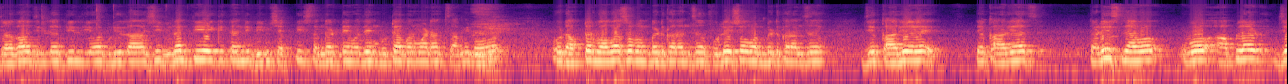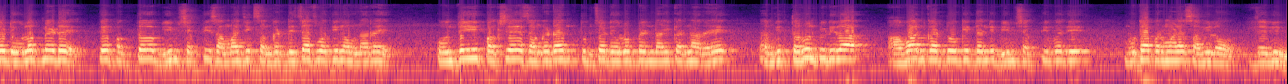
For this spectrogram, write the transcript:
जळगाव जिल्ह्यातील युवा पिढीला अशी विनंती आहे की त्यांनी भीमशक्ती संघटनेमध्ये मोठ्या प्रमाणात सामील व्हावं. व डॉक्टर बाबासाहेब आंबेडकरांचं फुलेशाहू आंबेडकरांचं जे कार्य आहे ते कार्यास तडीस न्यावं व आपलं जे डेव्हलपमेंट आहे ते फक्त भीमशक्ती सामाजिक संघटनेच्याच वतीनं होणार आहे. कोणतेही पक्ष संघटन तुमचं डेव्हलपमेंट नाही करणार आहे. तर मी तरुण पिढीला आवाहन करतो की त्यांनी भीमशक्तीमध्ये मोठ्या प्रमाणात सामील व्हावं. जय भीम.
